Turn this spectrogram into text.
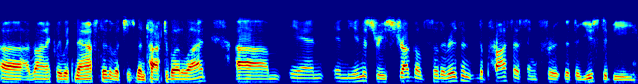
Uh, ironically, with NAFTA, which has been talked about a lot, um, and and the industry struggled. So there isn't the processing fruit that there used to be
